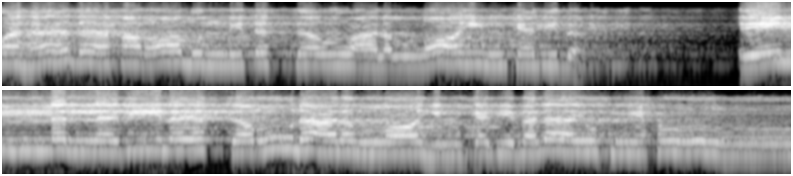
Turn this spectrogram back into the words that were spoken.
وهذا حرام لتفتروا على الله الكذب. إن الذين يفترون على الله الكذب لا يفلحون.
